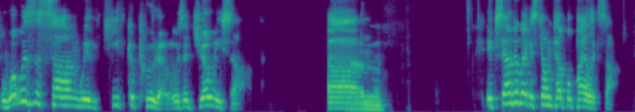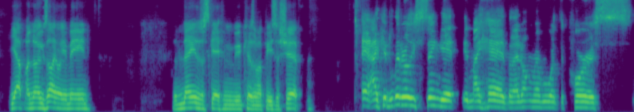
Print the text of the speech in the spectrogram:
what was the song with Keith Caputo? It was a Joey song. Um, um, it sounded like a Stone Temple Pilots song. Yep, I know exactly what you mean. The name's escaping me because I'm a piece of shit. I could literally sing it in my head, but I don't remember what the chorus.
